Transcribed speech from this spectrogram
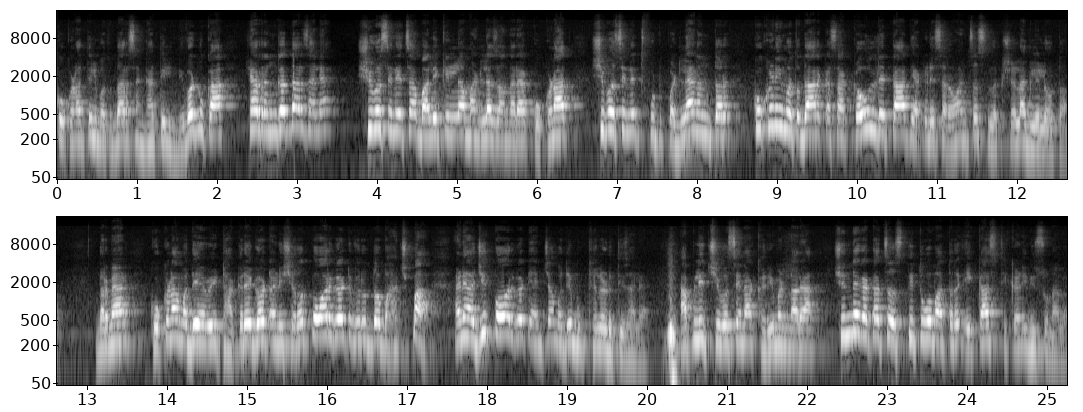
कोकणातील मतदारसंघातील निवडणुका ह्या रंगतदार झाल्या. शिवसेनेचा बालेकिल्ला मांडल्या जाणाऱ्या कोकणात शिवसेनेत फूट पडल्यानंतर कोकणी मतदार कसा कौल देतात याकडे सर्वांचंच लक्ष लागलेलं होतं. दरम्यान कोकणामध्ये यावेळी ठाकरे गट आणि शरद पवार गट विरुद्ध भाजपा आणि अजित पवार गट यांच्यामध्ये मुख्य लढती झाल्या. आपलीच शिवसेना खरी म्हणणाऱ्या शिंदे गटाचं अस्तित्व मात्र एकाच ठिकाणी दिसून आलं.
